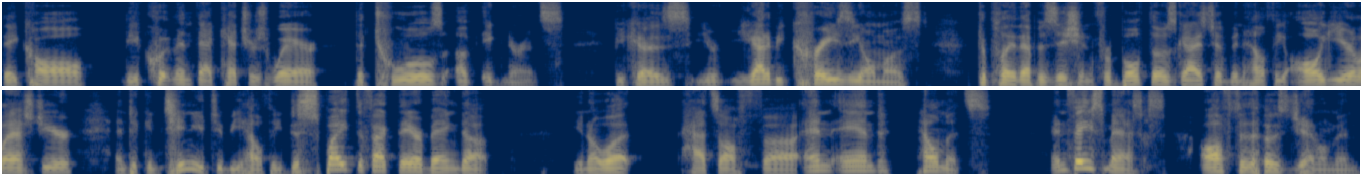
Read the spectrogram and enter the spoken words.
they call the equipment that catchers wear the tools of ignorance because you're you got to be crazy almost to play that position for both those guys to have been healthy all year last year and to continue to be healthy despite the fact they are banged up. You know what? Hats off uh, and and helmets and face masks off to those gentlemen.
